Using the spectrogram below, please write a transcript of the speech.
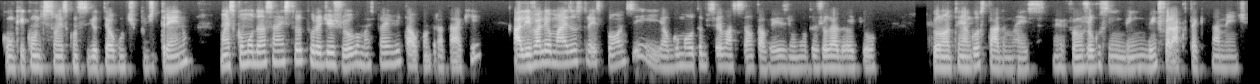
com que condições conseguiu ter algum tipo de treino, mas com mudança na estrutura de jogo, mas para evitar o contra-ataque, ali valeu mais os três pontos e alguma outra observação, talvez, de um outro jogador que o, que o tenha gostado, mas é, foi um jogo, sim, bem, bem fraco tecnicamente.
